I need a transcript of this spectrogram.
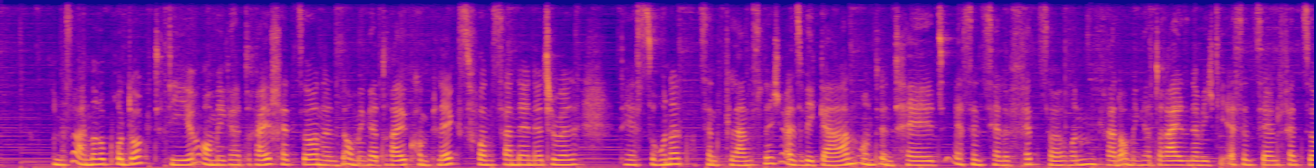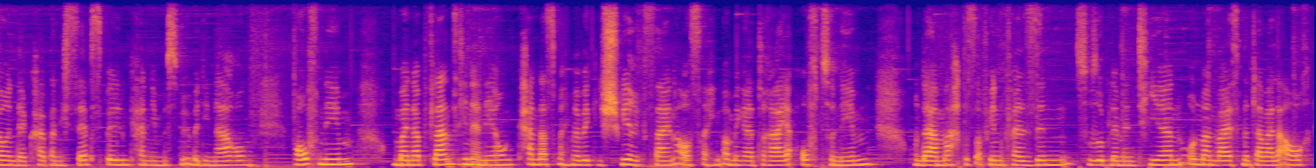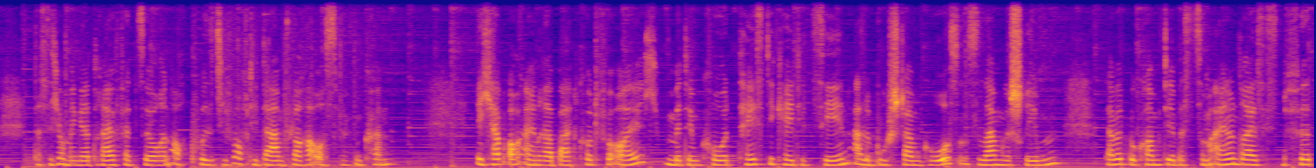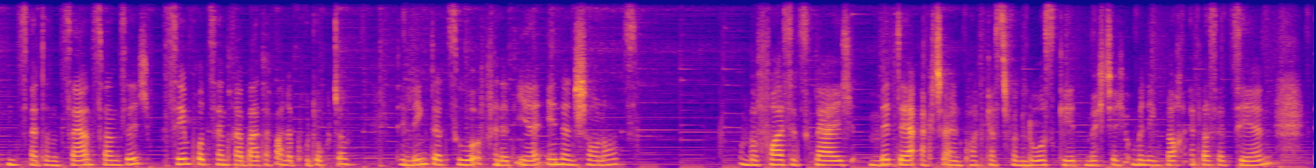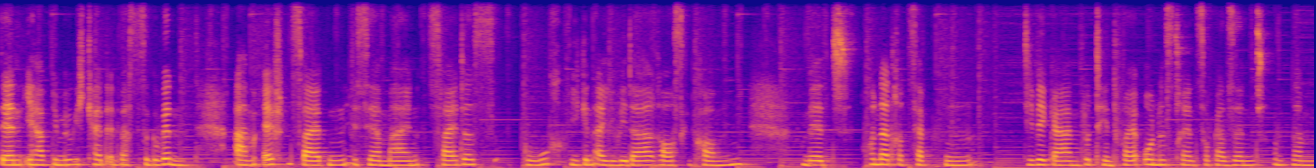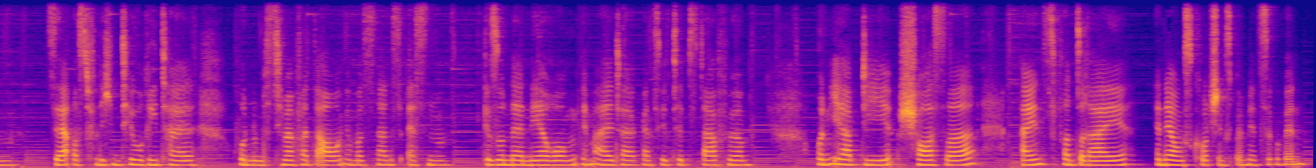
Und das andere Produkt, die Omega-3-Fettsäuren, also der Omega-3-Komplex von Sunday Natural, der ist zu 100% pflanzlich, also vegan und enthält essentielle Fettsäuren. Gerade Omega-3 sind nämlich die essentiellen Fettsäuren, die der Körper nicht selbst bilden kann. Die müssen wir über die Nahrung aufnehmen. Und bei einer pflanzlichen Ernährung kann das manchmal wirklich schwierig sein, ausreichend Omega-3 aufzunehmen. Und da macht es auf jeden Fall Sinn zu supplementieren. Und man weiß mittlerweile auch, dass sich Omega-3-Fettsäuren auch positiv auf die Darmflora auswirken können. Ich habe auch einen Rabattcode für euch mit dem Code TastyKatie10, alle Buchstaben groß und zusammengeschrieben. Damit bekommt ihr bis zum 31.04.2022 10% Rabatt auf alle Produkte. Den Link dazu findet ihr in den Show Notes. Und bevor es jetzt gleich mit der aktuellen Podcast-Folge losgeht, möchte ich euch unbedingt noch etwas erzählen, denn ihr habt die Möglichkeit, etwas zu gewinnen. Am 11.02. ist ja mein zweites Buch Vegan Ayurveda rausgekommen mit 100 Rezepten, die vegan, glutenfrei, ohne Zucker sind und einem sehr ausführlichen Theorieteil rund um das Thema Verdauung, emotionales Essen, gesunde Ernährung im Alltag, ganz viele Tipps dafür. Und ihr habt die Chance, eins von drei Ernährungscoachings bei mir zu gewinnen.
